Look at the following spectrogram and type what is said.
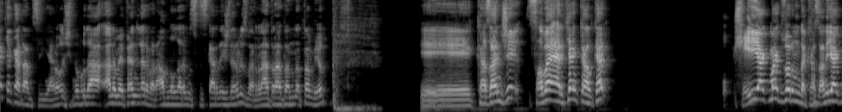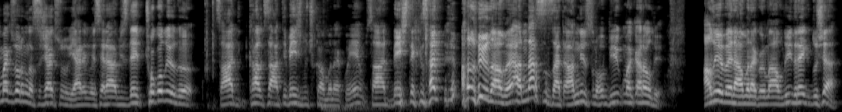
erkek adamsın yani. O Şimdi burada hanımefendiler var. Ablalarımız, kız kardeşlerimiz var. Rahat rahat anlatamıyorum. Ee, kazancı sabah erken kalkar. Şeyi yakmak zorunda. Kazanı yakmak zorunda sıcak su. Yani mesela bizde çok oluyordu. Saat kalk saati beş buçuk amına koyayım. Saat 5'te kızan alıyordu ama. Anlarsın zaten anlıyorsun. O büyük makara oluyor. Alıyor böyle amına koyayım avluyu direkt duşa.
